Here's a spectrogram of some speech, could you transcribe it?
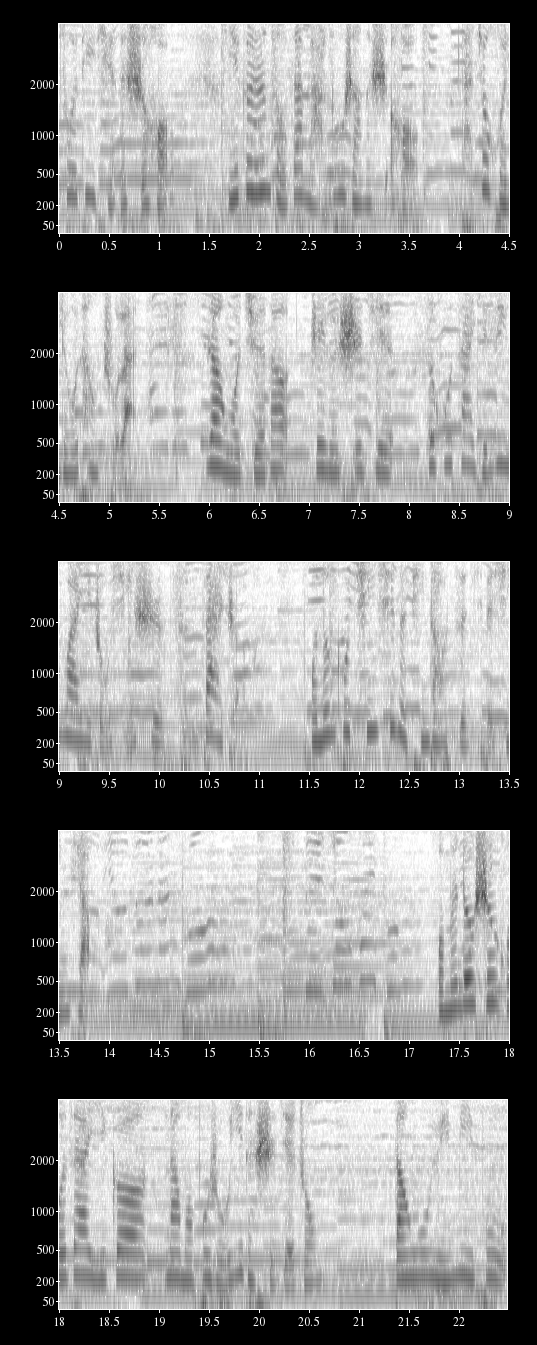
坐地铁的时候，一个人走在马路上的时候，它就会流淌出来，让我觉得这个世界似乎在以另外一种形式存在着。我能够清晰地听到自己的心跳。我们都生活在一个那么不如意的世界中，当乌云密布，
